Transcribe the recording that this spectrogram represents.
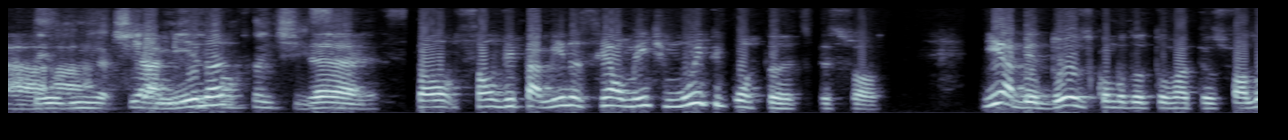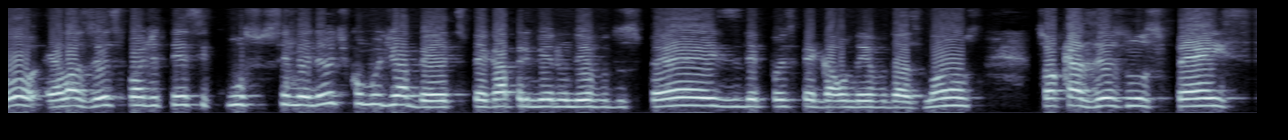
A, B1, a tiamina, é, são, são vitaminas realmente muito importantes, pessoal. E a B12, como o doutor Matheus falou, ela às vezes pode ter esse curso semelhante como o diabetes, pegar primeiro o nervo dos pés e depois pegar o nervo das mãos. Só que às vezes nos pés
